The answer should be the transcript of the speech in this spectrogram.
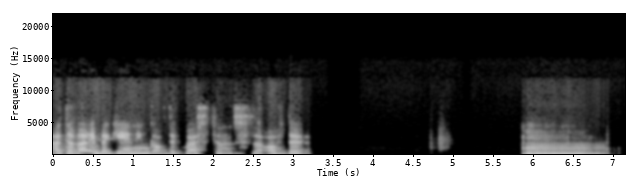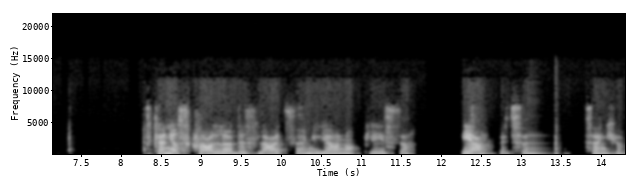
At the very beginning of the questions of the um, can you scroll the slides, Emiliano, please? Yeah, it's, uh, thank you.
